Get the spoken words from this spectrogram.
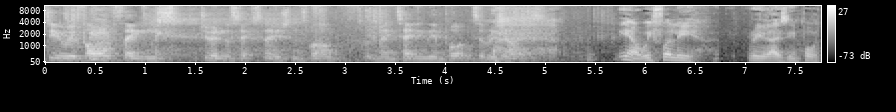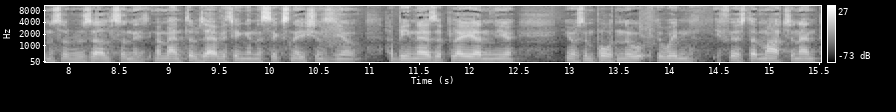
do you evolve things during the Six Nations while sort of maintaining the importance of results? You know we fully realise the importance of results and the momentum's. Everything in the Six Nations you know I've been there as a player and you you know, it's important to, to win your first match and then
